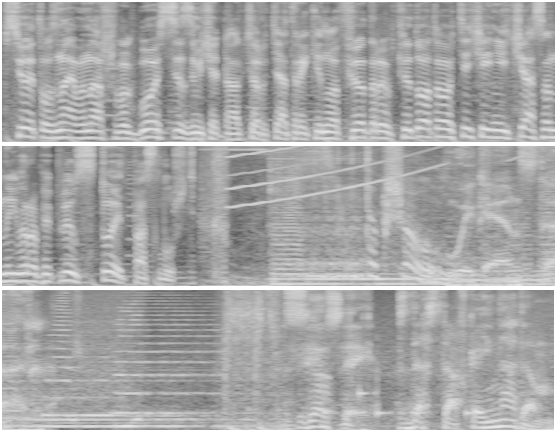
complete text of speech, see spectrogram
Все это узнаем у нашего гостя, замечательного актера театра и кино Федора Федотова в течение часа на Европе Плюс. Стоит послушать. Ток-шоу Weekend Star. Звезды с доставкой на дом.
